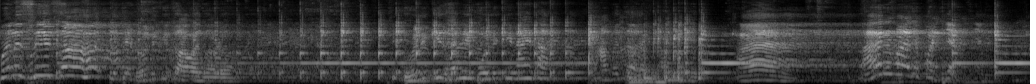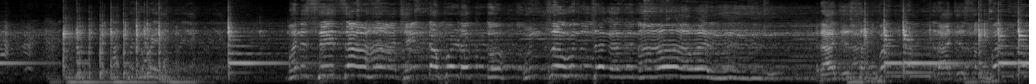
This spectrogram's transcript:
मनसेचा हा त्याच्या ढोलकीचा आवाज वाढवा. ढोलकी झाली बोलकी नाही ना. अरे माझ्या पट्ट्या मनसेचा हा झेंडा फडकतो उंच उंच गगनावर. राजसाहेबांचा राजसाहेबांचा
